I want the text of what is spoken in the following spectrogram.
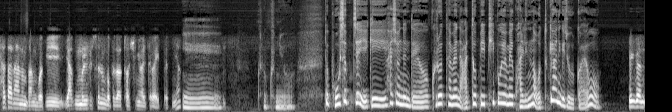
차단하는 방법이 약물 쓰는 것보다 더 중요할 때가 있거든요. 예. 그렇군요. 또 보습제 얘기하셨는데요. 그렇다면 아토피 피부염의 관리는 어떻게 하는 게 좋을까요? 그러니까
